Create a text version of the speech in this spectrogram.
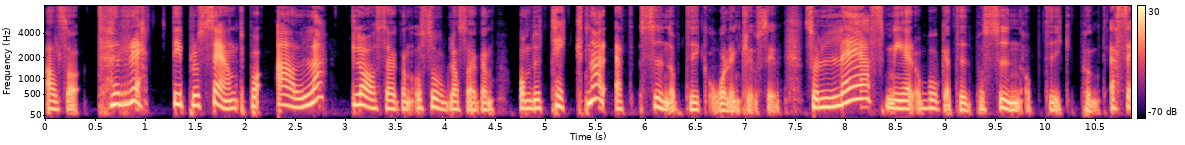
alltså 30% på alla glasögon och solglasögon om du tecknar ett Synoptik All Inclusive. Så läs mer och boka tid på synoptik.se.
